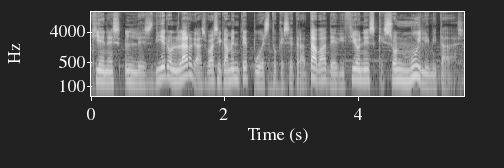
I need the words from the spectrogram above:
quienes les dieron largas básicamente puesto que se trataba de ediciones que son muy limitadas.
